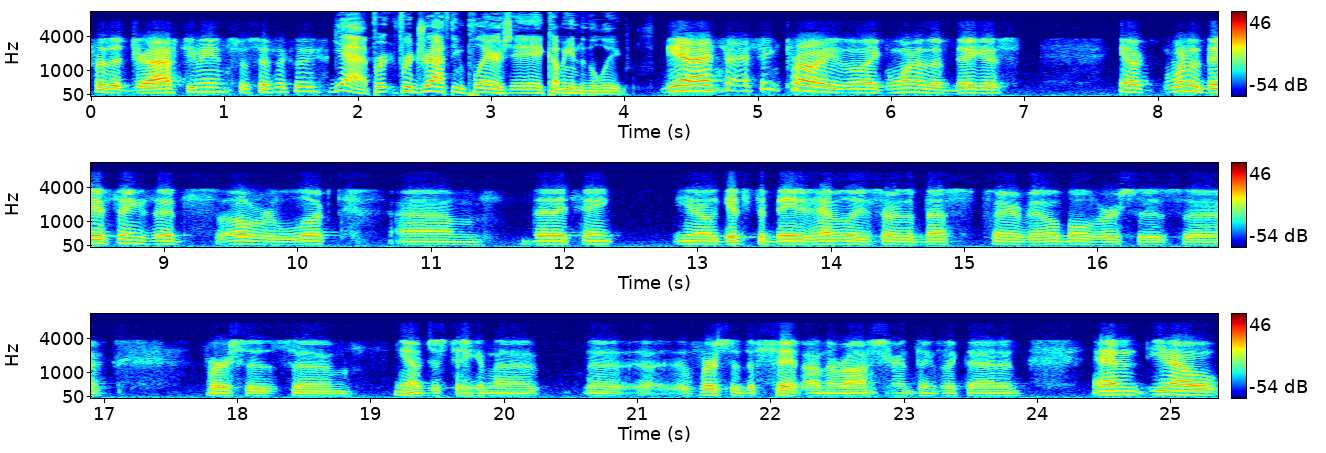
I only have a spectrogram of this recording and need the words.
For the draft, you mean specifically? Yeah, for for drafting players uh, coming into the league. Yeah, I, th- I think probably like one of the biggest, you know, one of the biggest things that's overlooked um, that I think you know gets debated heavily is sort of the best player available versus uh, versus um, you know just taking the the uh, versus the fit on the roster and things like that and and you know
